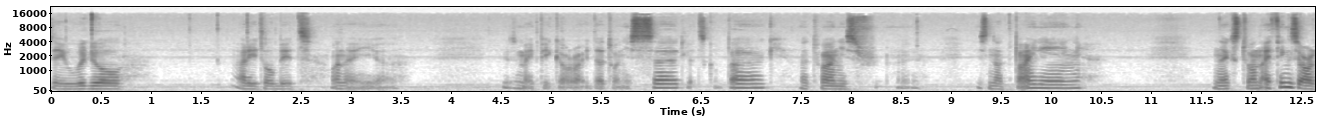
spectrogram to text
they wiggle a little bit when I uh, use my pick. Alright, that one is set. Let's go back. That one is uh, is not binding. Next one, I think there are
